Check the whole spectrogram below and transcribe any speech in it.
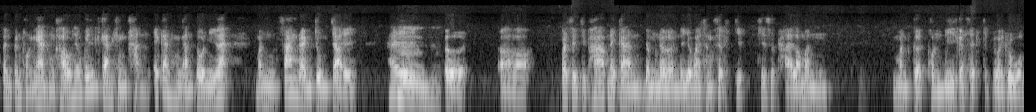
เป็นเป็นผลงานของเขาฉะนั้นก็จะมีการแข่งขันไอ้การแข่งขันตัวนี้แหละ มันสร้างแรงจูงใจให้เกิดประสิทธิภาพในการดำเนินนโยบายทางเศรษฐกิจที่สุดท้ายแล้วมันมันเกิดผลดีกับเศรษฐกิจโดยรวม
